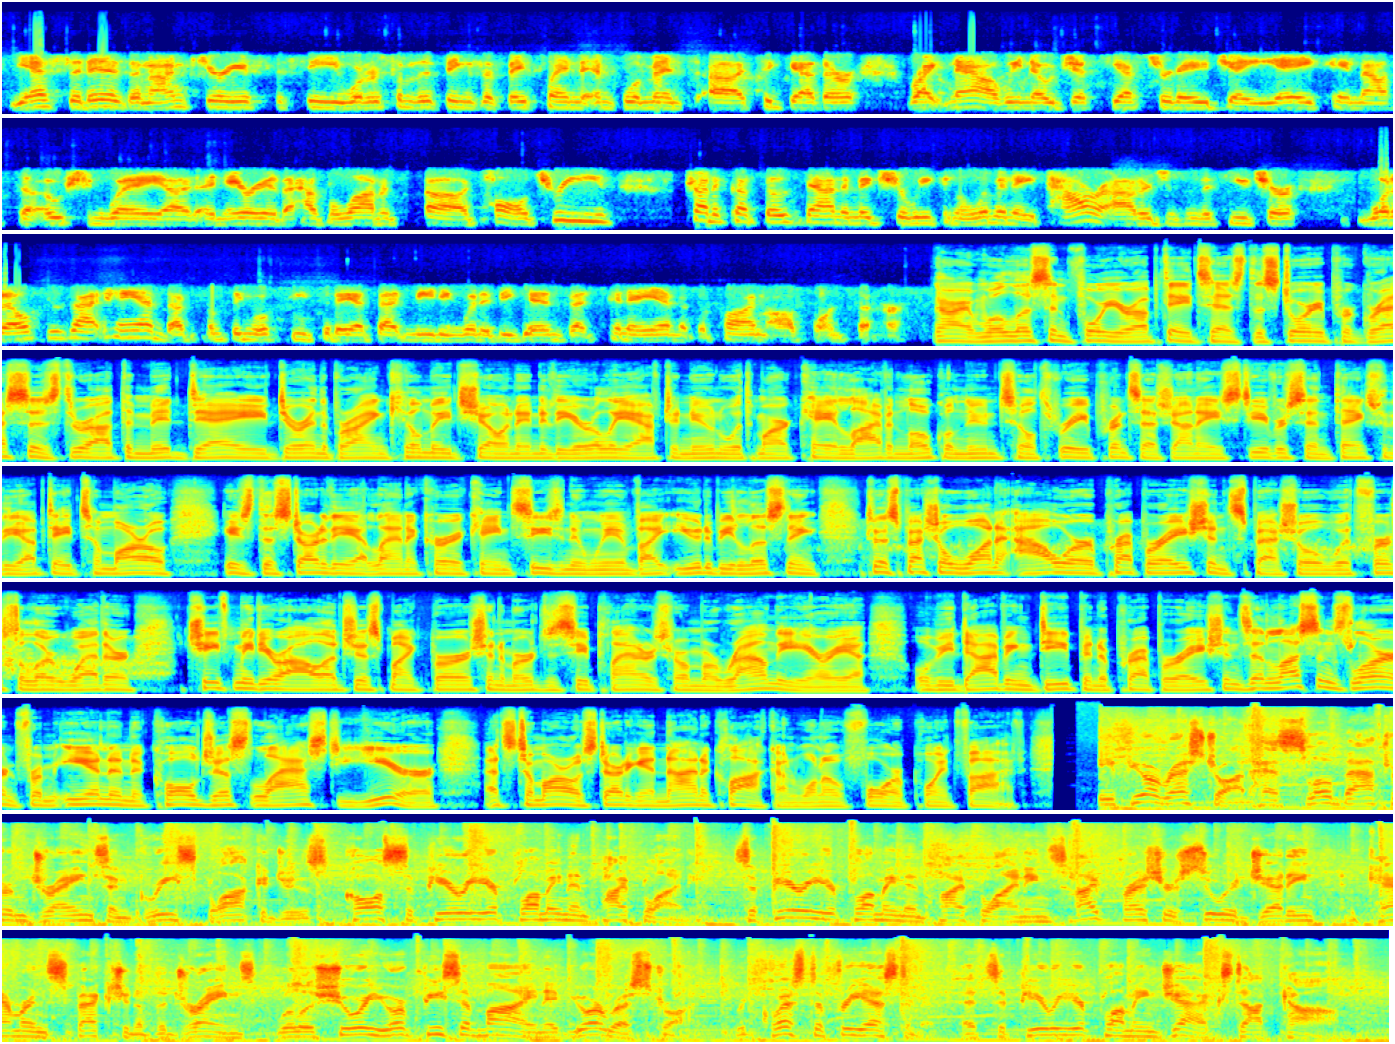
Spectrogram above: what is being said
Yes, it is. And I'm curious to see what are some of the things that they plan to implement uh, together right now. We know just yesterday, JEA came out to Ocean Way, uh, an area that has a lot of uh, tall trees, try to cut those down and make sure we can eliminate power outages in the future. What else is at hand? That's something we'll see today at that meeting when it begins at 10 a.m. at the Prime Osborn Center. All right, we'll listen for your updates as the story progresses throughout the midday during the Brian Kilmeade show and into the early afternoon with Mark Kaye live and local noon till 3. Princess Jhane Shepherson, thanks for the update. Tomorrow is the start of the Atlantic hurricane season, and we invite you to be listening to a special one hour preparation special with First Alert Weather, Chief Meteorologist Mike Buresh, and emergency planners from around the area. We'll be diving deep into preparations and lessons learned from Ian and Nicole just last year. That's tomorrow starting at 9 o'clock on 104.5. If your restaurant has slow bathroom drains and grease blockages, call Superior Plumbing and Pipelining. Superior Plumbing and Pipelining's high pressure sewer jetting and camera inspection of the drains will assure your peace of mind at your restaurant. Request a free estimate at superiorplumbingjacks.com.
